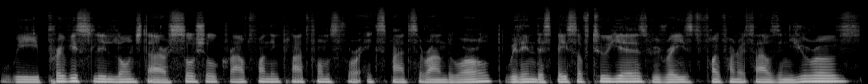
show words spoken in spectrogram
We previously launched our social crowdfunding platforms for expats around the world. Within the space of two years, we raised 500,000 euros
